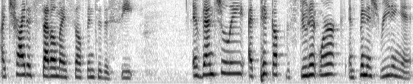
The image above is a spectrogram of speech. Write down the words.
I try to settle myself into the seat. Eventually, I pick up the student work and finish reading it.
